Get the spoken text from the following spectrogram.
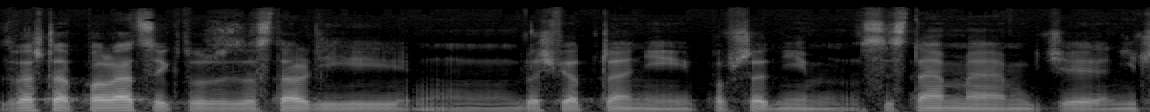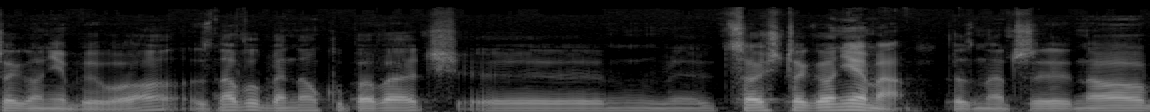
zwłaszcza Polacy, którzy zostali mm, doświadczeni poprzednim systemem, gdzie niczego nie było, znowu będą kupować y, coś, czego nie ma. To znaczy, no,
